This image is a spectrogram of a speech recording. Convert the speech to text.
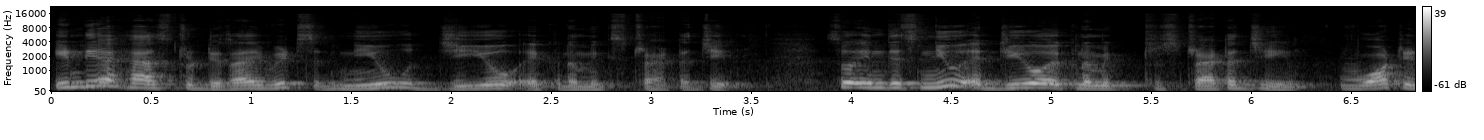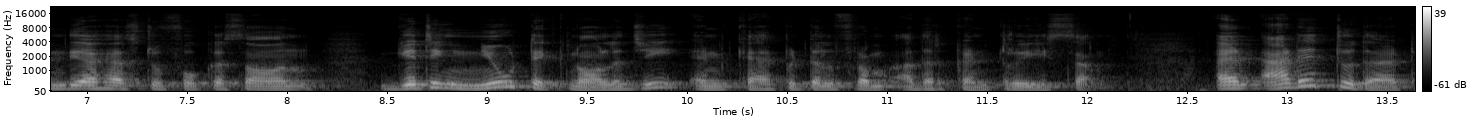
India has to derive its new geo-economic strategy. So in this new geo-economic strategy, what India has to focus on getting new technology and capital from other countries. And added to that,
